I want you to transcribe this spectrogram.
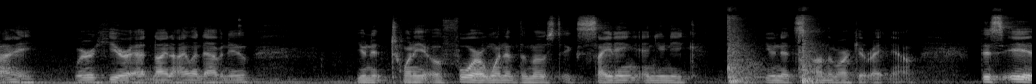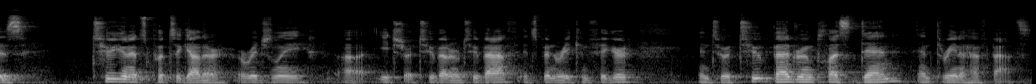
Hi, we're here at Nine Island Avenue, Unit 2004, one of the most exciting and unique units on the market right now. This is two units put together. Originally, uh, each are two bedroom, two bath. It's been reconfigured into a two bedroom plus den and three and a half baths.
